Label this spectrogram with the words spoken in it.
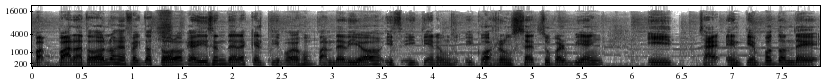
pa- para todos los efectos, todo lo que dicen de él es que el tipo es un pan de Dios y, y tiene un, y corre un set súper bien. Y o sea, en tiempos donde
